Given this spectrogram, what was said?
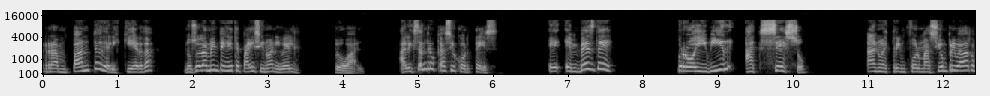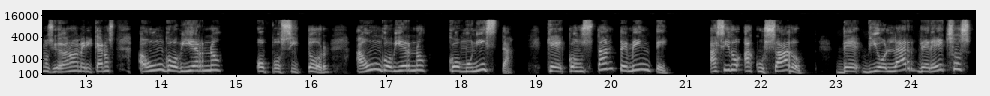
rampante de la izquierda, no solamente en este país, sino a nivel global. Alexandre Ocasio Cortés, eh, en vez de prohibir acceso a nuestra información privada como ciudadanos americanos a un gobierno opositor, a un gobierno comunista que constantemente ha sido acusado de violar derechos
